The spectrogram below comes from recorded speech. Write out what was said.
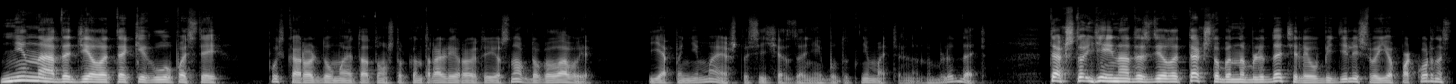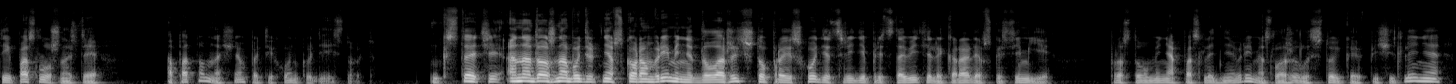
не надо делать таких глупостей. Пусть король думает о том, что контролирует ее с ног до головы. Я понимаю, что сейчас за ней будут внимательно наблюдать. Так что ей надо сделать так, чтобы наблюдатели убедились в ее покорности и послушности. А потом начнем потихоньку действовать. Кстати, она должна будет мне в скором времени доложить, что происходит среди представителей королевской семьи. Просто у меня в последнее время сложилось стойкое впечатление —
